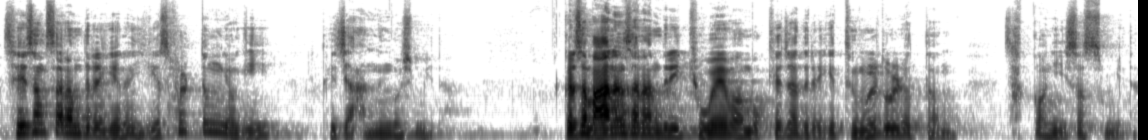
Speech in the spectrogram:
세상 사람들에게는 이게 설득력이 되지 않는 것입니다. 그래서 많은 사람들이 교회와 목회자들에게 등을 돌렸던 사건이 있었습니다.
